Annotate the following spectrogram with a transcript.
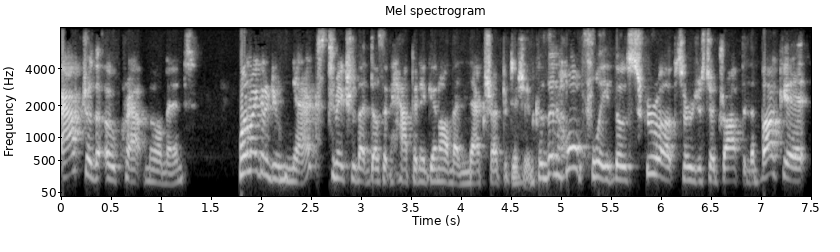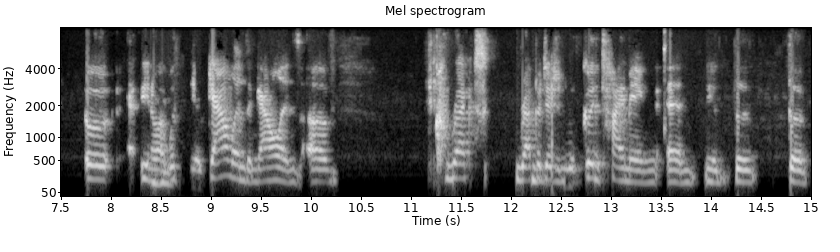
after the oh crap moment. What am I going to do next to make sure that doesn't happen again on the next repetition? Because then hopefully those screw ups are just a drop in the bucket uh, you know, mm-hmm. with you know, gallons and gallons of correct repetition with good timing and you know, the the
